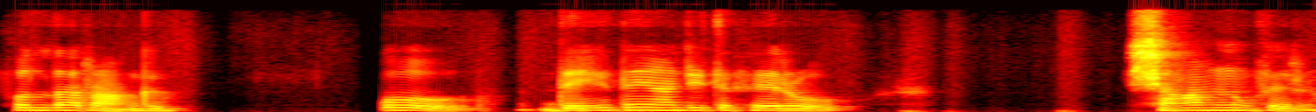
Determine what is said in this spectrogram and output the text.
ਫੁੱਲ ਦਾ ਰੰਗ, ਉਹ ਦੇਖਦੇ ਆਂ ਜੀ ਤੇ ਫਿਰ ਉਹ ਸ਼ਾਮ ਨੂੰ ਫਿਰ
